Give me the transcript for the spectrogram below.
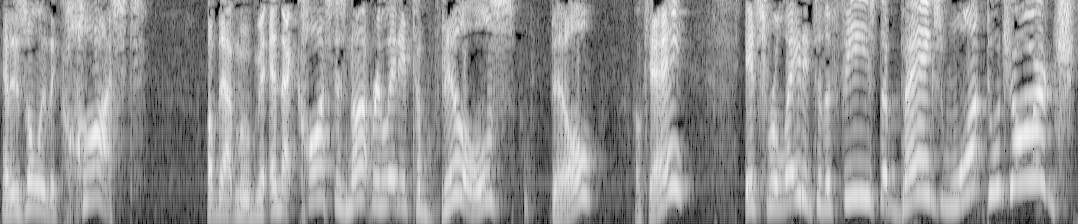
and it is only the cost of that movement, and that cost is not related to bills, Bill, okay? It's related to the fees the banks want to charge.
